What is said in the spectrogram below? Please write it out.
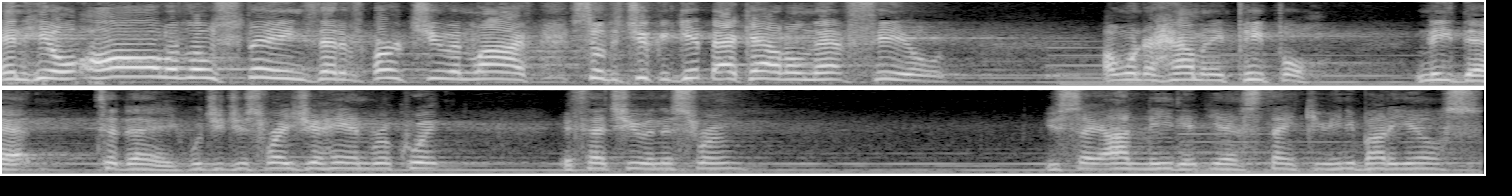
and heal all of those things that have hurt you in life so that you can get back out on that field. I wonder how many people need that today. Would you just raise your hand real quick? If that's you in this room, you say, I need it. Yes, thank you. Anybody else?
